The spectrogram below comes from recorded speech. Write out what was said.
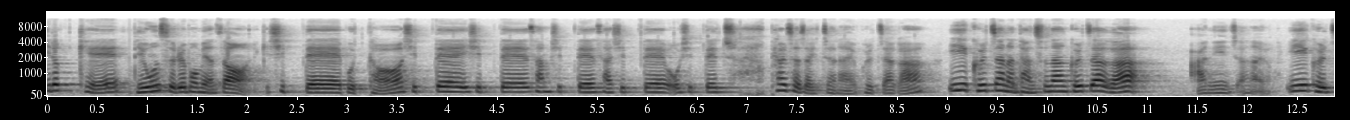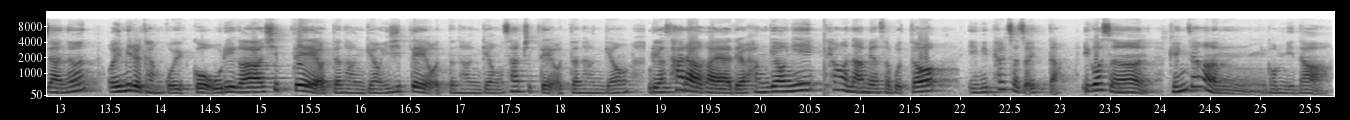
이렇게 대운수를 보면서 이렇게 10대부터 10대, 20대, 30대, 40대, 50대 쭉 펼쳐져 있잖아요. 글자가. 이 글자는 단순한 글자가 아니잖아요. 이 글자는 의미를 담고 있고 우리가 10대의 어떤 환경, 20대의 어떤 환경, 30대의 어떤 환경, 우리가 살아가야 될 환경이 태어나면서부터 이미 펼쳐져 있다. 이것은 굉장한 겁니다.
